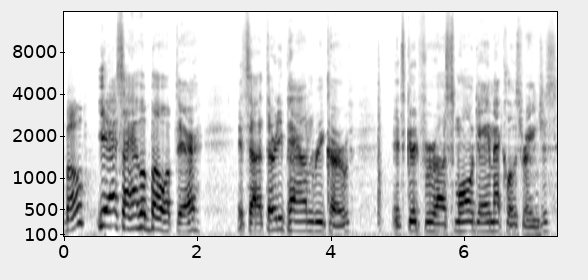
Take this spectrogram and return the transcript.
bow. Yes, I have a bow up there. It's a 30 pound recurve. It's good for uh, small game at close ranges.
